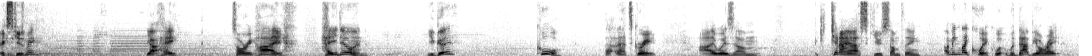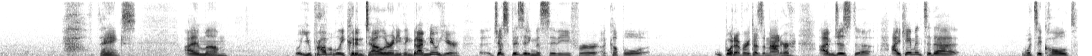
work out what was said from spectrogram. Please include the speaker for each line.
Speaker 1: Excuse me? Yeah, hey. Sorry, hi. How you doing? You good? Cool. Tha- that's great. I was, um... Can I ask you something? I mean, like, quick. W- would that be alright? Thanks. I'm, um... You probably couldn't tell or anything, but I'm new here. Uh, Just visiting the city for a couple whatever, it doesn't matter. I'm just, uh, I came into that, what's it called?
